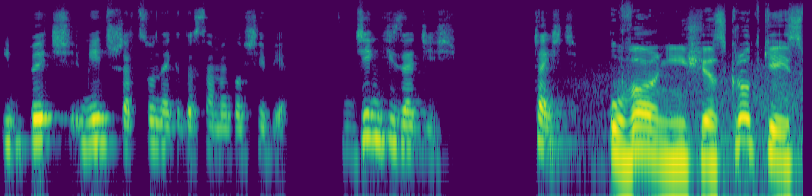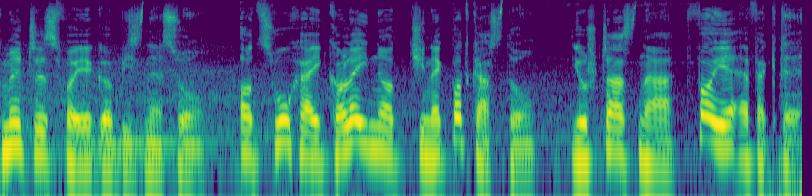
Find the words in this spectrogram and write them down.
i być, mieć szacunek do samego siebie. Dzięki za dziś. Cześć. Uwolnij się z krótkiej smyczy swojego biznesu. Odsłuchaj kolejny odcinek podcastu. Już czas na Twoje efekty.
